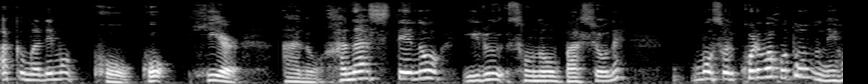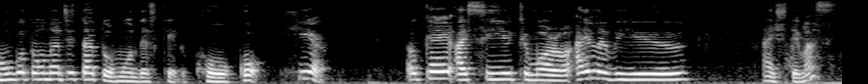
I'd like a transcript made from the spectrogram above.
あくまでもここ、here。あの、話し手のいるその場所ね。もうそれ、これはほとんど日本語と同じだと思うんですけど、ここ、here. Okay, I see you tomorrow. I love you. 愛してます。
